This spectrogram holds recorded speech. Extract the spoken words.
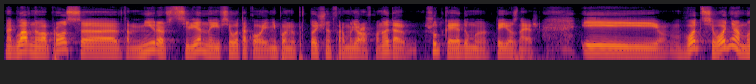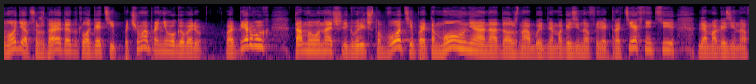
на главный вопрос э, там, мира, вселенной и всего такого. Я не помню точную формулировку, но это шутка, я думаю, ты ее знаешь. И вот сегодня многие обсуждают этот логотип. Почему я про него говорю? Во-первых, там его начали говорить, что вот, типа, это молния, она должна быть для магазинов электротехники, для магазинов,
